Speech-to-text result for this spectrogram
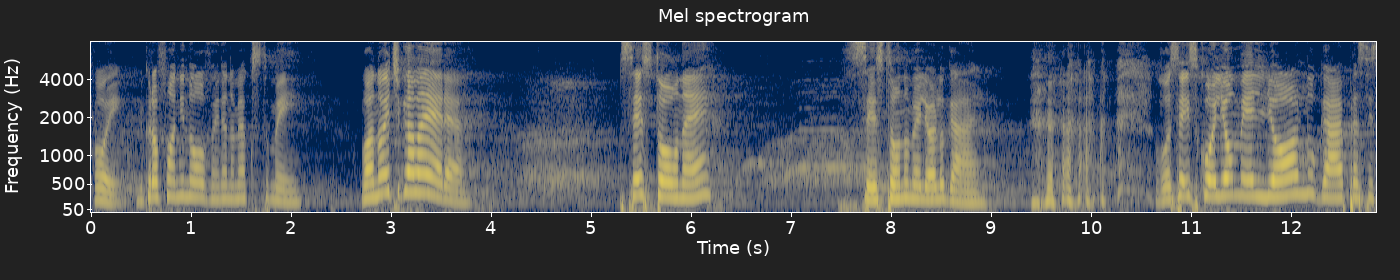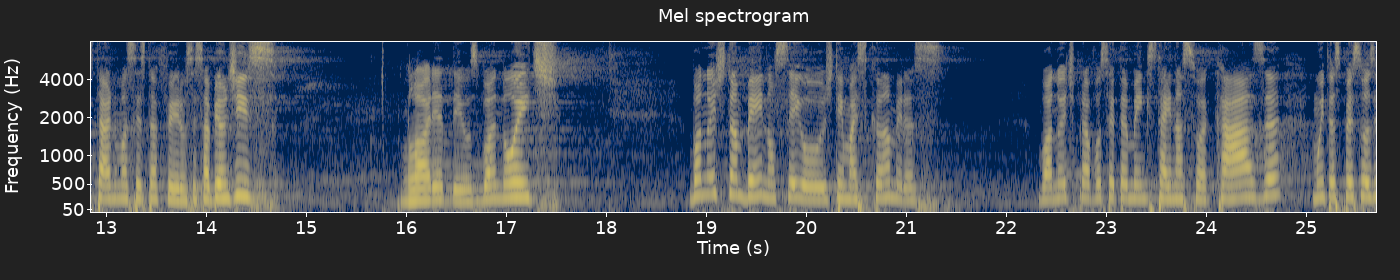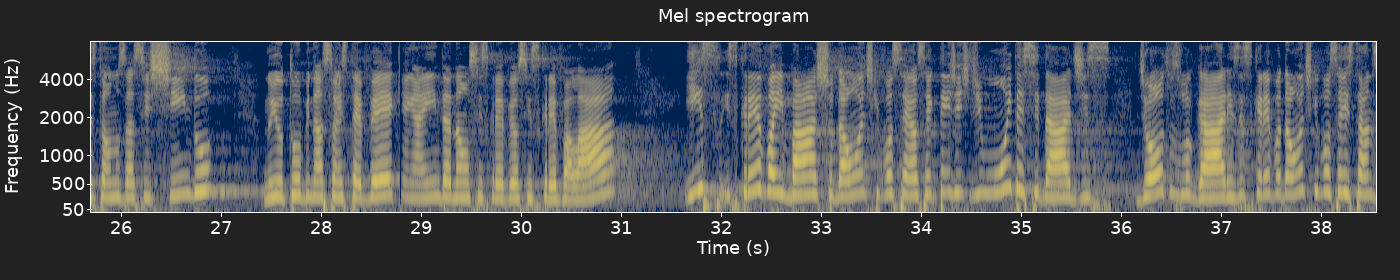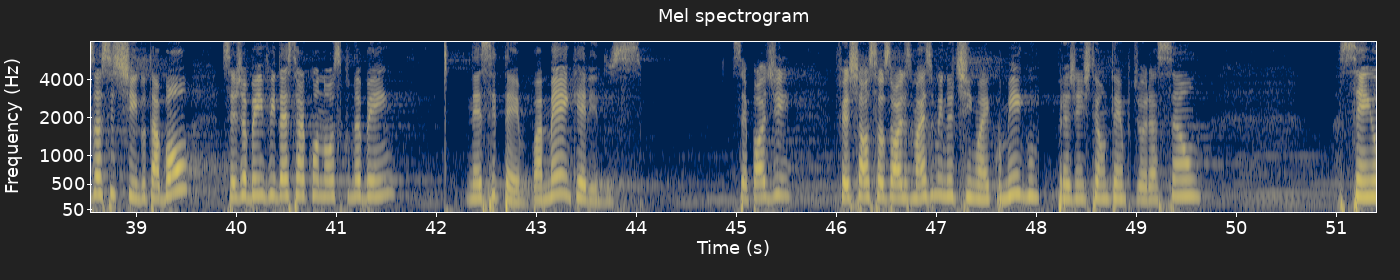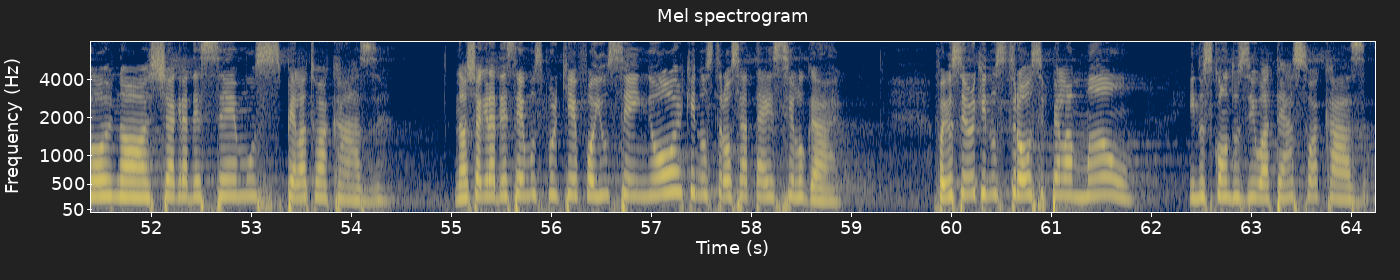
Foi. Microfone novo, ainda não me acostumei. Boa noite, galera. Sextou, né? Sextou no melhor lugar. Você escolheu o melhor lugar para se estar numa sexta-feira. Vocês sabiam disso? Glória a Deus. Boa noite. Boa noite também. Não sei, hoje tem mais câmeras. Boa noite para você também que está aí na sua casa. Muitas pessoas estão nos assistindo no YouTube Nações TV. Quem ainda não se inscreveu, se inscreva lá. E escreva aí embaixo da onde que você é. Eu sei que tem gente de muitas cidades, de outros lugares. Escreva da onde que você está nos assistindo, tá bom? Seja bem-vindo a estar conosco também nesse tempo. Amém, queridos? Você pode fechar os seus olhos mais um minutinho aí comigo, para a gente ter um tempo de oração. Senhor, nós te agradecemos pela tua casa. Nós te agradecemos porque foi o Senhor que nos trouxe até esse lugar. Foi o Senhor que nos trouxe pela mão e nos conduziu até a sua casa.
